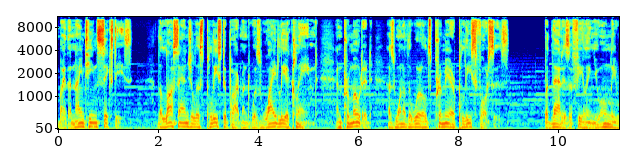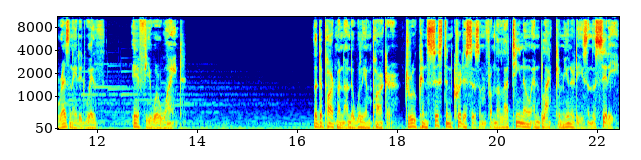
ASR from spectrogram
By the 1960s, the Los Angeles Police Department was widely acclaimed and promoted as one of the world's premier police forces. But that is a feeling you only resonated with if you were white. The department under William Parker drew consistent criticism from the Latino and black communities in the city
